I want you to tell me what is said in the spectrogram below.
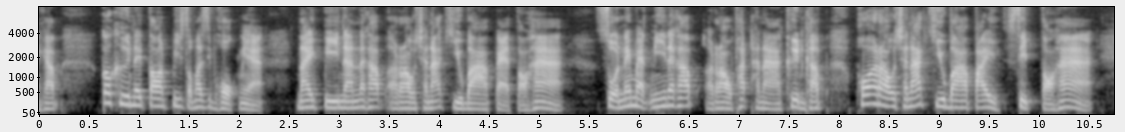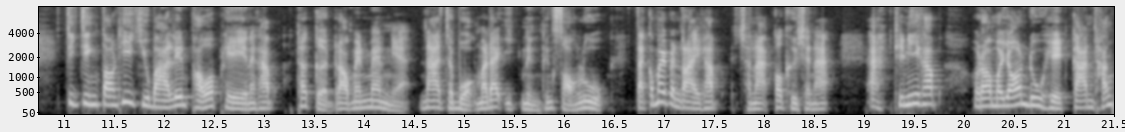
นะครับ ก็คือในตอนปี 2016 เนี่ย ในปีนั้นนะครับ เราชนะคิวบา8ต่อ 5 ส่วนในแมตช์นี้นะครับ เราพัฒนาขึ้นครับ เพราะว่าเราชนะคิวบาไป 10 ต่อ 5 จริง ๆ ตอนที่คิวบาเล่น power play นะครับ ถ้าเกิดเราแม่นๆเนี่ยน่าจะบวกมาได้อีก 1-2 ลูก แต่ก็ไม่เป็นไรครับ ชนะก็คือชนะอะทีนี้ครับ เรามาย้อนดูเหตุการณ์ทั้ง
